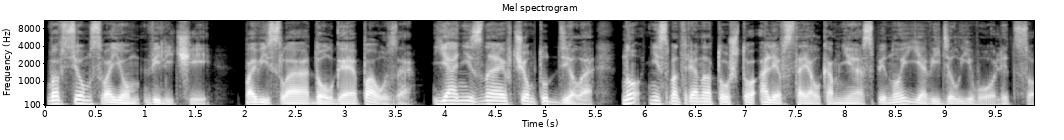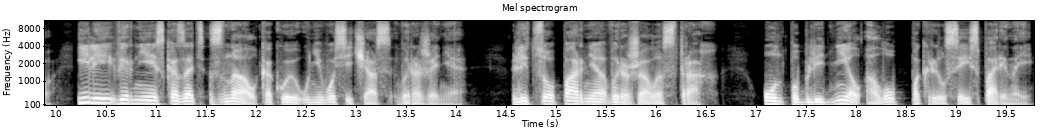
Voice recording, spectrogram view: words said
во всем своем величии. Повисла долгая пауза. Я не знаю, в чем тут дело, но несмотря на то, что Алев стоял ко мне спиной, я видел его лицо. Или, вернее сказать, знал, какое у него сейчас выражение. Лицо парня выражало страх. Он побледнел, а лоб покрылся испариной,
